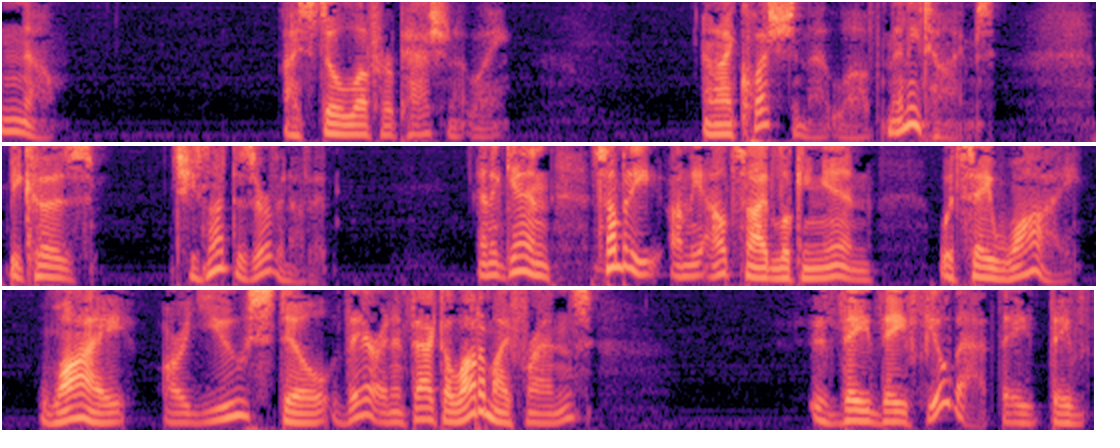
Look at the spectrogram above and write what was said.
No. I still love her passionately. And I question that love many times because she's not deserving of it. And again, somebody on the outside looking in would say, Why? Why are you still there? And in fact, a lot of my friends, they they feel that. They they've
